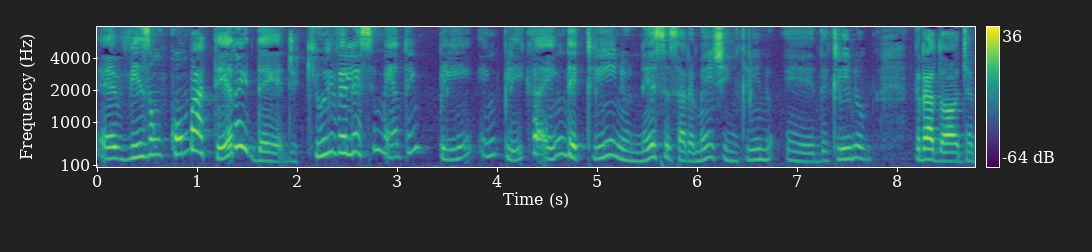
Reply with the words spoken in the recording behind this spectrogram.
é, visam combater a ideia de que o envelhecimento implica em declínio, necessariamente inclínio, é, declínio gradual de,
